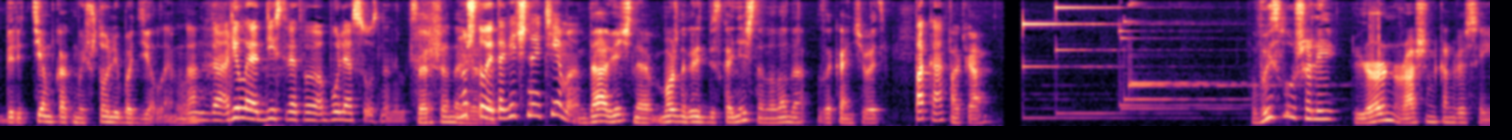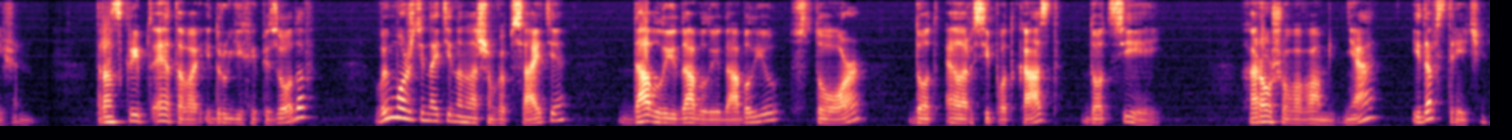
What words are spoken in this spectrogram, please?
перед тем, как мы что-либо делаем, да. Да, делает действие твое более осознанным. Совершенно Ну верно. что, это вечная тема. Да, вечная. Можно говорить бесконечно, но надо заканчивать. Пока. Пока. Вы слушали Learn Russian Conversation. Транскрипт этого и других эпизодов вы можете найти на нашем веб-сайте www.store.lrcpodcast.ca. Хорошего вам дня и до встречи!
